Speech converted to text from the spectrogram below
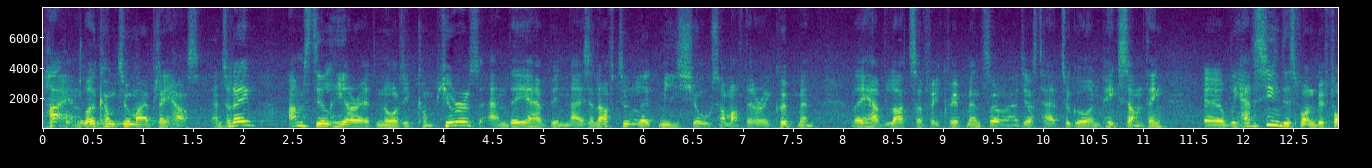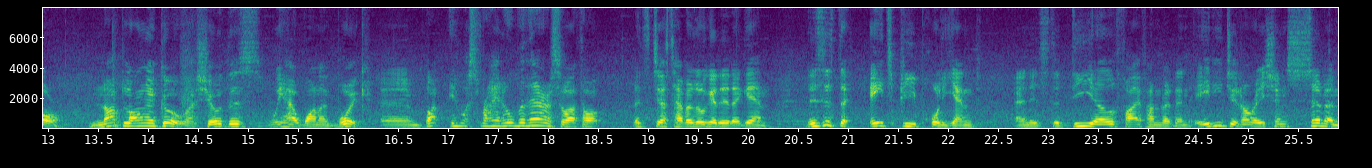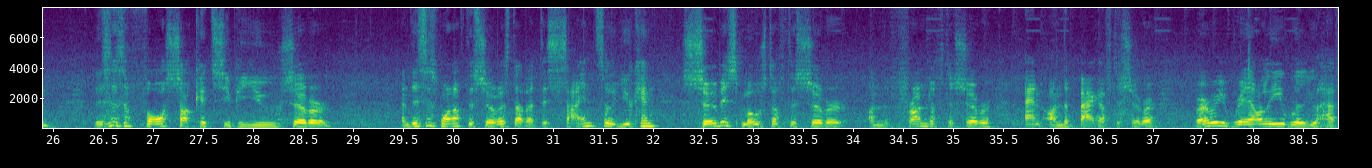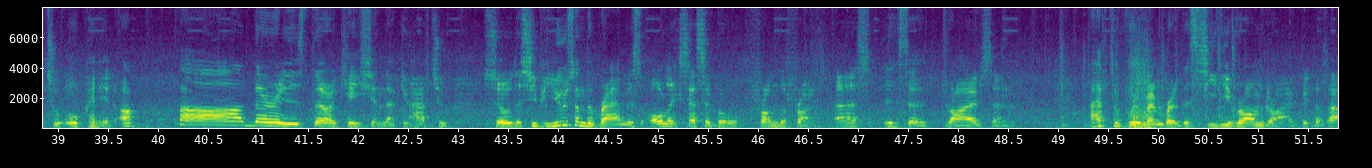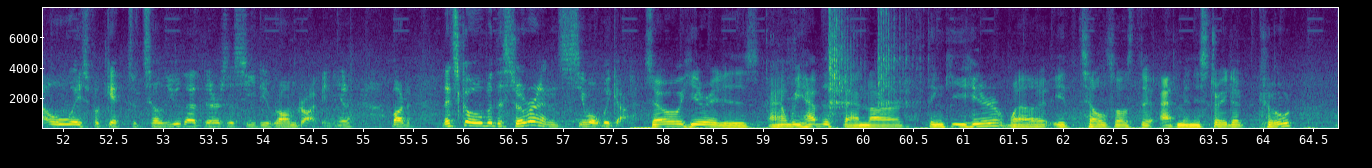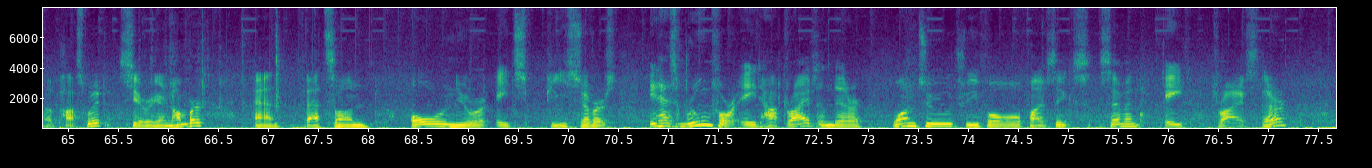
Hi and welcome to my playhouse and today I'm still here at Nordic Computers and they have been nice enough to let me show some of their equipment. They have lots of equipment so I just had to go and pick something. Uh, we have seen this one before. Not long ago I showed this, we have one at work, um, but it was right over there so I thought let's just have a look at it again. This is the HP Proliant and it's the DL580 generation 7. This is a 4 socket CPU server and this is one of the servers that are designed so you can service most of the server on the front of the server and on the back of the server. Very rarely will you have to open it up, but there is the occasion that you have to. So the CPUs and the RAM is all accessible from the front, as is the drives and I have to remember the CD-ROM drive because I always forget to tell you that there's a CD-ROM drive in here. But let's go over the server and see what we got. So here it is and we have the standard thingy here where it tells us the administrator code, uh, password, serial number and that's on all newer HP servers. It has room for 8 hard drives and there are 1, 2, 3, 4, 5, 6, 7, 8 drives there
